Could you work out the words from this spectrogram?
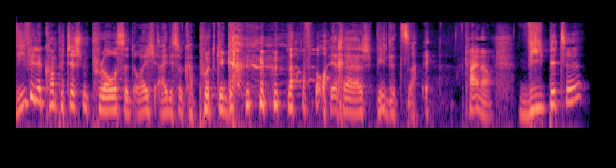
Wie viele Competition Pros sind euch eigentlich so kaputt gegangen im Laufe eurer Spielezeit? Keiner. Wie bitte?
